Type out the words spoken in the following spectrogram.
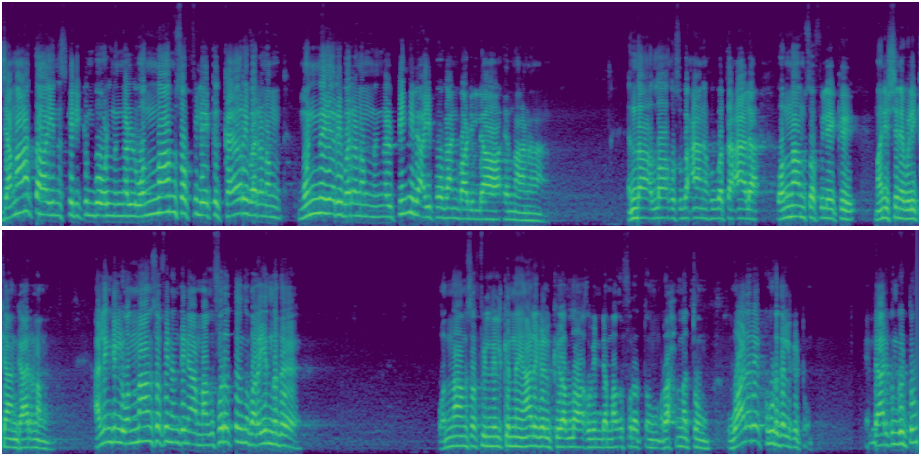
ജമാഅത്തായി നിസ്കരിക്കുമ്പോൾ നിങ്ങൾ ഒന്നാം സഫിലേക്ക് കയറി വരണം മുന്നേറി വരണം നിങ്ങൾ പിന്നിലായി പോകാൻ പാടില്ല എന്നാണ്. എന്താ അള്ളാഹു സുബാനഹുവത്ത ആല ഒന്നാം സഫിലേക്ക് മനുഷ്യനെ വിളിക്കാൻ കാരണം? അല്ലെങ്കിൽ ഒന്നാം സഫിന് എന്തിനാ മഹ്ഫുറത്ത് എന്ന് പറയുന്നത്? ഒന്നാം സഫിൽ നിൽക്കുന്ന ആളുകൾക്ക് അള്ളാഹുവിന്റെ മഹ്ഫുറത്തും റഹ്മത്തും വളരെ കൂടുതൽ കിട്ടും. എല്ലാവർക്കും കിട്ടും.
